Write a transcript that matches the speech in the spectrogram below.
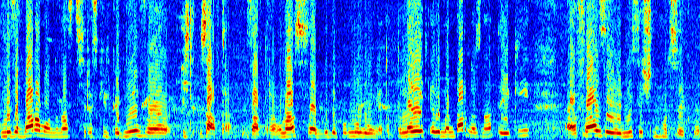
незабаром у нас через кілька днів е, після завтра. Завтра у нас е, буде повнолуння. Тобто навіть елементарно знати, які фази місячного циклу,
